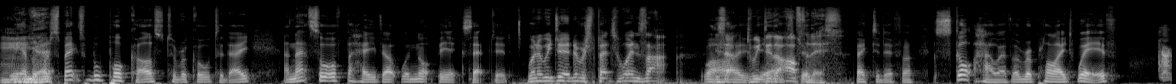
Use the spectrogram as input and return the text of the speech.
We have Yeah. a respectable podcast to record today, and that sort of behaviour will not be accepted. When are we doing the respect? When's that? Well, Is that I- do we do that after still- this? Beg to differ. Scott, however, replied with, Go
